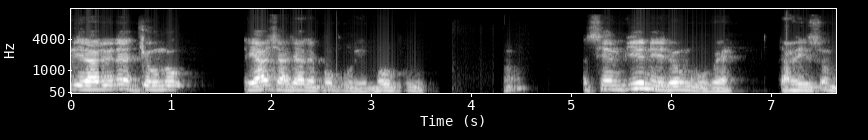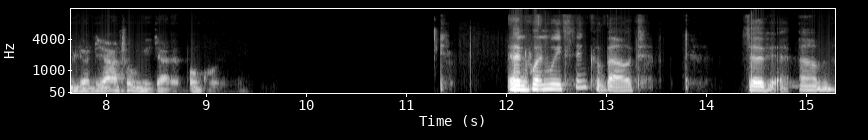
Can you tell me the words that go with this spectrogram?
ပြေတာတွေနဲ့ကြုံလို့ တရားရှာကြတဲ့ပုံကိုယ်တွေမဟုတ်ဘူးနော်အစဉ်ပြေးနေတုန်းကိုပဲဒါတွေစွန့်ပြီးတော့တရားထုတ်နေကြတဲ့ပုံကိုယ်တွေ And when we think about the um,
